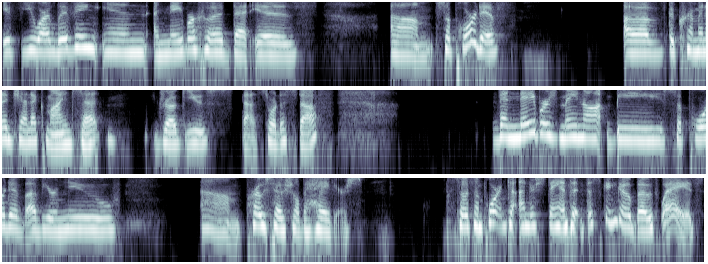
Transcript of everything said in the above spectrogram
If you are living in a neighborhood that is um, supportive of the criminogenic mindset drug use that sort of stuff then neighbors may not be supportive of your new um, pro-social behaviors so it's important to understand that this can go both ways.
